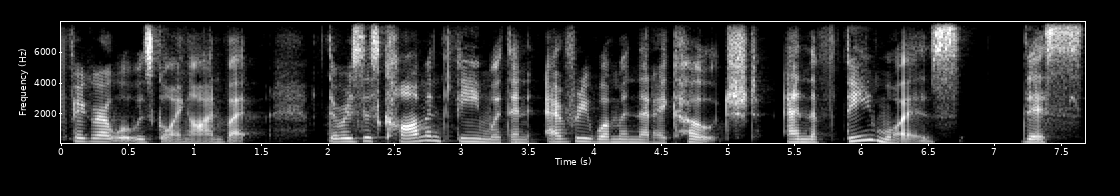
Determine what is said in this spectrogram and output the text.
figure out what was going on, but there was this common theme within every woman that I coached. And the theme was this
